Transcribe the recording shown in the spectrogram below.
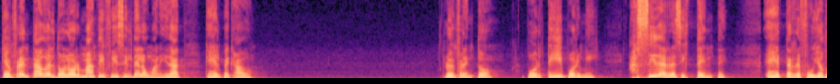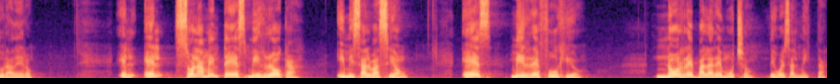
que ha enfrentado el dolor más difícil de la humanidad, que es el pecado. Lo enfrentó por ti y por mí. Así de resistente es este refugio duradero. Él, él solamente es mi roca y mi salvación. Es mi refugio. No resbalaré mucho, dijo el salmista.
